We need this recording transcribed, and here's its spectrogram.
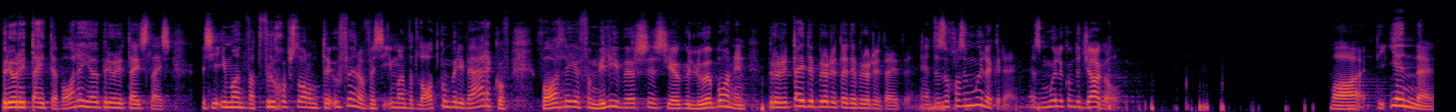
Prioriteite. Waar lê jou prioriteitslys? Is jy iemand wat vroeg opstaan om te oefen of is jy iemand wat laat kom by die werk of waar lê jou familie versus jou loopbaan en prioriteite, prioriteite, prioriteite. En dit is nogals 'n moeilike ding. Dit is moeilik om te juggle. Maar die een ding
